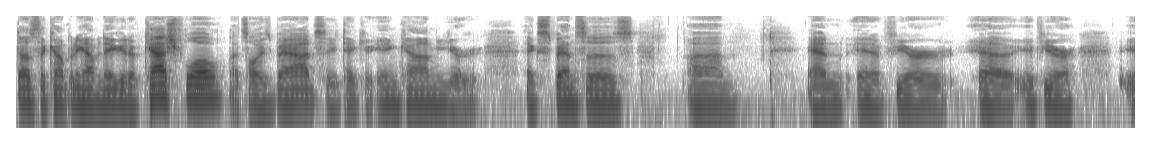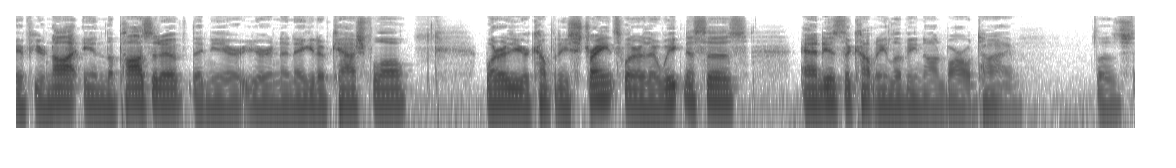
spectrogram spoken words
Does the company have negative cash flow? That's always bad. So you take your income, your expenses, um, and if you're uh, if you're if you're not in the positive, then you're you're in a negative cash flow. What are your company's strengths? What are their weaknesses? And is the company living on borrowed time? Those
